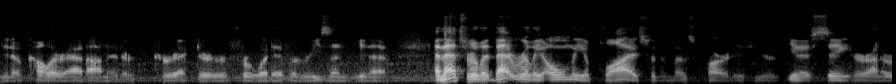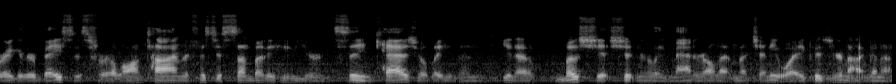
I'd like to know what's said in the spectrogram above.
you know call her out on it or correct her for whatever reason you know. And that's really that really only applies for the most part if you're you know seeing her on a regular basis for a long time. If it's just somebody who you're seeing casually then you know most shit shouldn't really matter all that much anyway because you're not gonna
